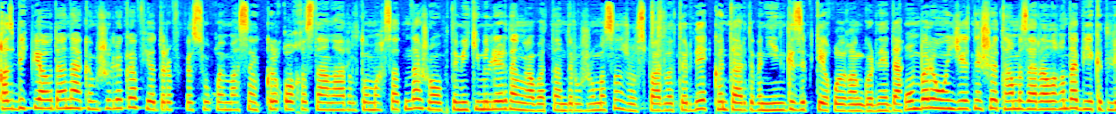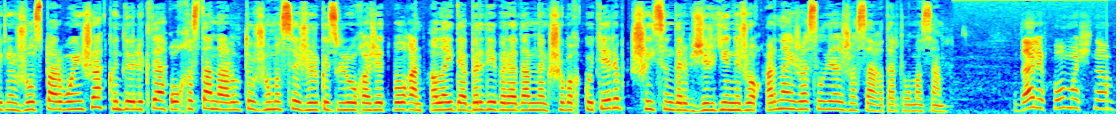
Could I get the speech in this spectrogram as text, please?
қазбек би ауданы әкімшілігі федоровка су қоймасын күл қоқыстан арылту мақсатында жауапты мекемелердің абаттандыру жұмысын жоспарлы түрде күн тәртібін енгізіп те қойған көрінеді. Он бірі он жетінші тамыз аралығында бекітілген жоспар бойынша күнделікті қоқыстан арылту жұмысы жүргізілу қажет болған. Алайда бірде бір адамның шыбық көтеріп ши сындырып жүргені жоқ. Арнайы жасыл ел жасағы тартылмаса. Дали помощь нам.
